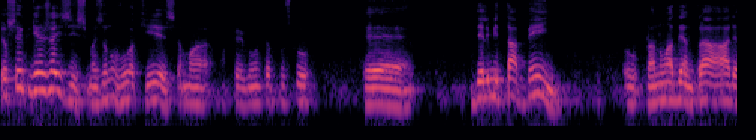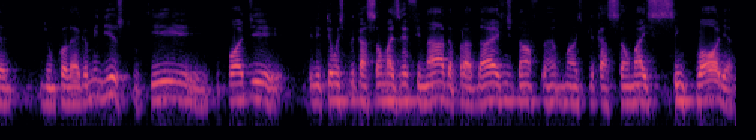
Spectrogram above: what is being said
Eu sei que o dinheiro já existe, mas eu não vou aqui. Essa é uma, uma pergunta, busco é, delimitar bem, para não adentrar a área de um colega ministro que, que pode ele ter uma explicação mais refinada para dar, a gente dá uma, uma explicação mais simplória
